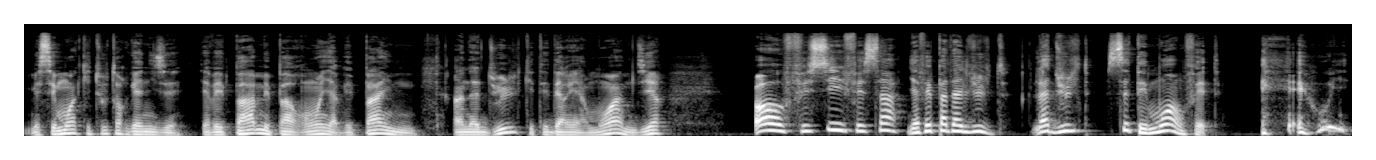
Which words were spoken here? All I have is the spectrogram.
mais c'est moi qui ai tout organisé. Il n'y avait pas mes parents, il n'y avait pas un adulte qui était derrière moi à me dire Oh, fais ci, fais ça. Il n'y avait pas d'adulte. L'adulte, c'était moi en fait. Et oui,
